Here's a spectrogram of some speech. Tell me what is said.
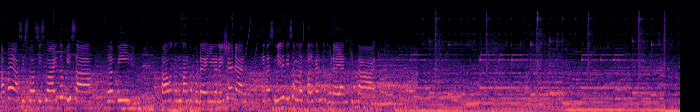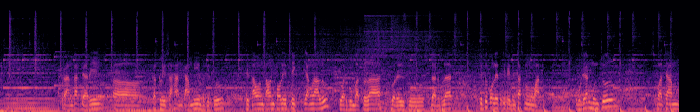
apa ya siswa-siswa itu bisa lebih tahu tentang kebudayaan Indonesia dan kita sendiri bisa melestarikan kebudayaan kita gitu. Berangkat dari uh, kegelisahan kami begitu di tahun-tahun politik yang lalu 2014, 2019 itu politik identitas menguat. Kemudian muncul semacam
